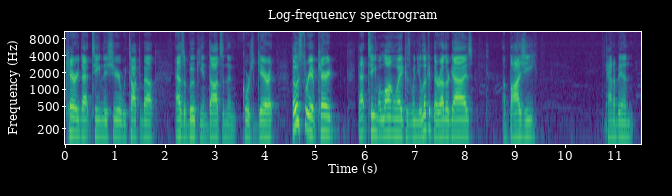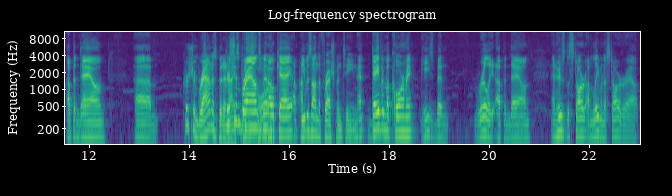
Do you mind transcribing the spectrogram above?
carried that team this year. We talked about Azubuike and Dotson, and of course Garrett. Those three have carried that team a long way because when you look at their other guys, Agbaji, kind of been up and down. Um, Christian Braun has been a Christian nice Braun's been okay. I'm- He was on the freshman team. And David McCormick, he's been really up and down. And who's the starter? I'm leaving a starter out.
